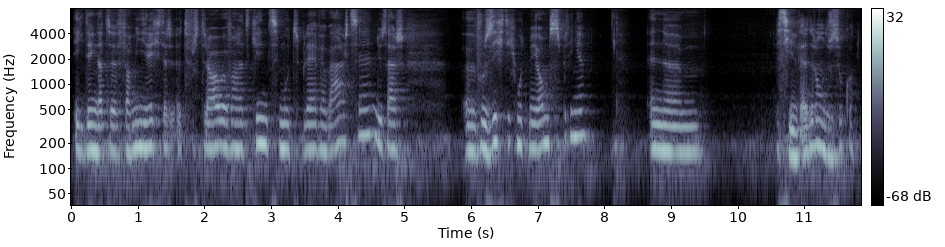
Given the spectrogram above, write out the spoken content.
ik denk dat de familierechter het vertrouwen van het kind moet blijven waard zijn, dus daar uh, voorzichtig moet mee omspringen. En um, misschien verder onderzoeken.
